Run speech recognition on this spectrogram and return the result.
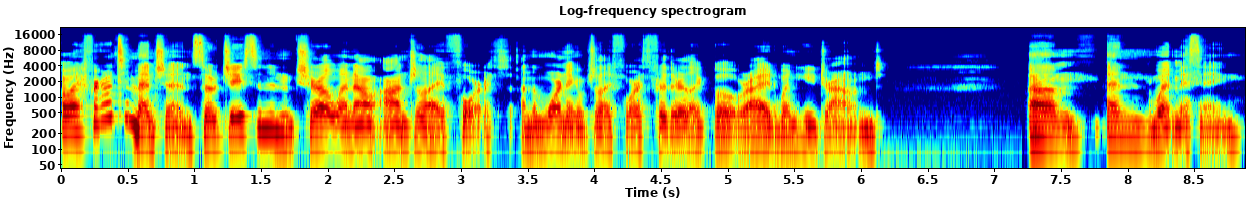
Oh, I forgot to mention. So Jason and Cheryl went out on July 4th, on the morning of July 4th for their like boat ride when he drowned. Um and went missing.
